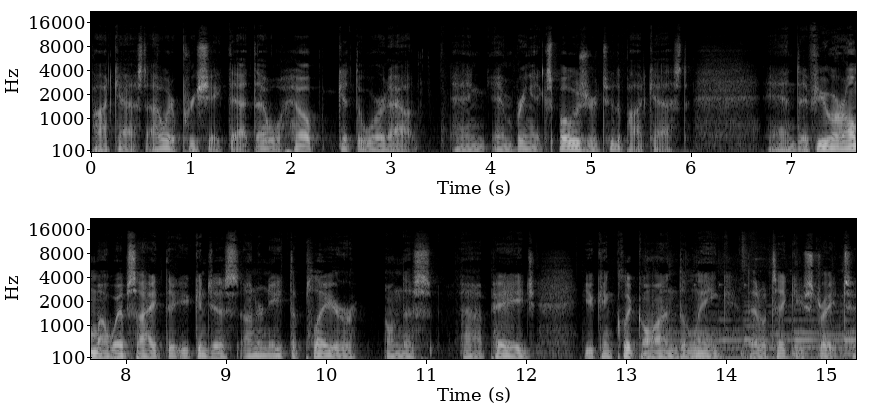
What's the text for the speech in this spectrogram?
podcast. I would appreciate that. That will help get the word out and, and bring exposure to the podcast. And if you are on my website, that you can just underneath the player on this uh, page, you can click on the link that'll take you straight to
